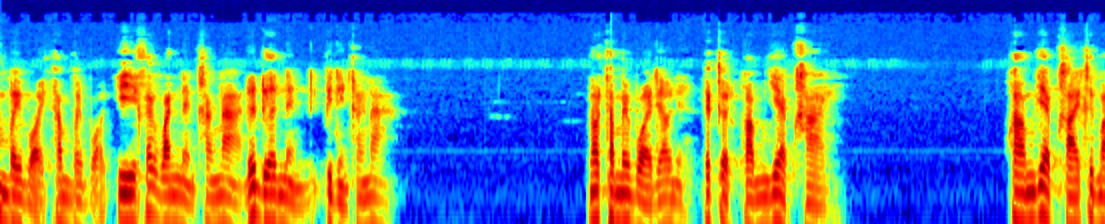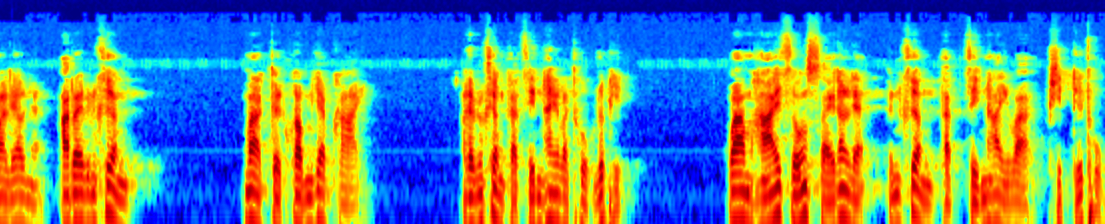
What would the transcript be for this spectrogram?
ำบ่อยๆทำบ่อยๆอีกสักวันหนึ่งข้างหน้า หรือเดือนหนึ่งปีหนึ่งข้างหน้า เราทำไปบ่อยแล้วเนี่ย จะเกิดความแยบคาย ความแยบคายขึ้นมาแล้วเนี่ย อะไรเป็นเครื่องว่าเกิดความแยบคาย อะไรเป็นเครื่องตัดสินให้ว่าถูกหรือผิด ความหายสงสัยนั่นแหละ เป็นเครื่องตัดสินให้ว่าผิดหรือถูก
